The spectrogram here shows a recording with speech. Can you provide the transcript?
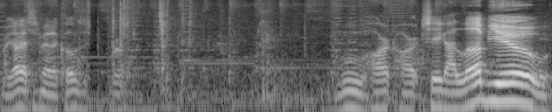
Bro, y'all gotta teach me how to close this, bro. Ooh, heart, heart, Chig. I love you.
